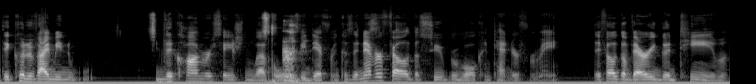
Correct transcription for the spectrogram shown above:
they could have. I mean, the conversation level would be different because it never felt like a Super Bowl contender for me. They felt like a very good team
